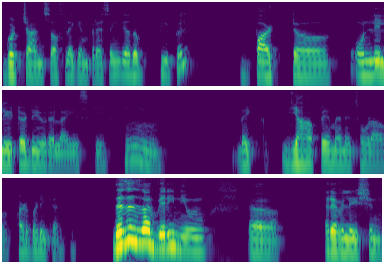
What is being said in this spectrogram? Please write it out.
good chance of like impressing the other people. But uh, only later do you realize कि hmm like यहाँ पे मैंने थोड़ा हड़बड़ी कर दी this is a very new revelation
